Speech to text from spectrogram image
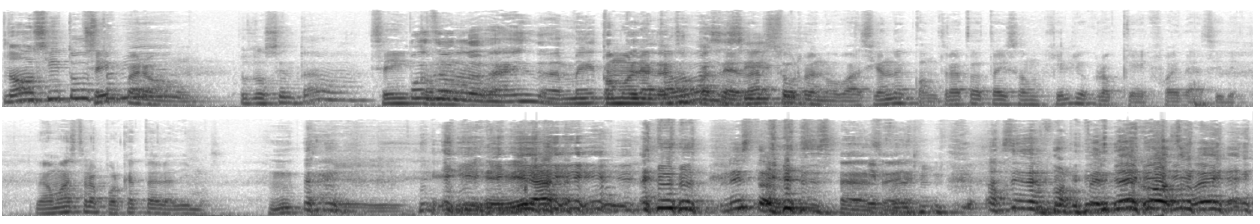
No, sí, todo Sí, está bien. pero- Pues lo sentaron. Sí, Pues como, no lo da, métete, como le acababan de dar su renovación de contrato a Tyson Hill, yo creo que fue de así de. Me muestra por qué te la dimos. mira, listo. Ah, pues- Así de por pendejos, güey.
